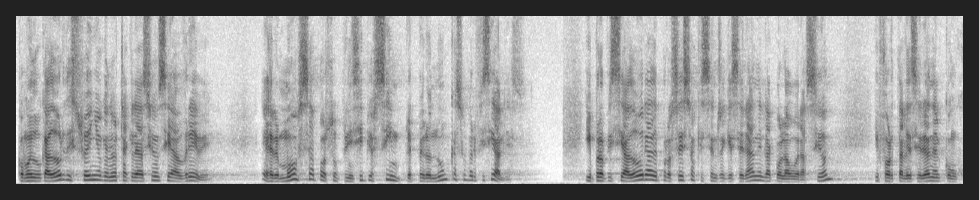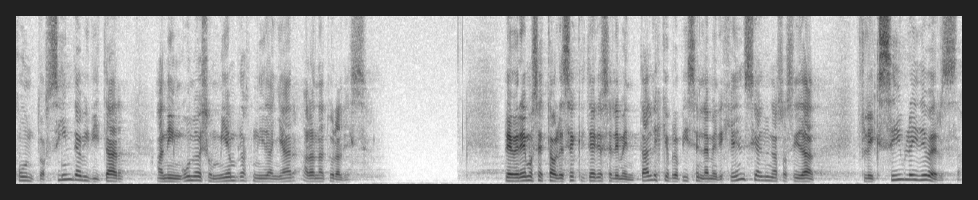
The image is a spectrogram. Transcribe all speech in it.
Como educador disueño que nuestra creación sea breve, hermosa por sus principios simples, pero nunca superficiales, y propiciadora de procesos que se enriquecerán en la colaboración y fortalecerán el conjunto, sin debilitar a ninguno de sus miembros ni dañar a la naturaleza. Deberemos establecer criterios elementales que propicien la emergencia de una sociedad flexible y diversa.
